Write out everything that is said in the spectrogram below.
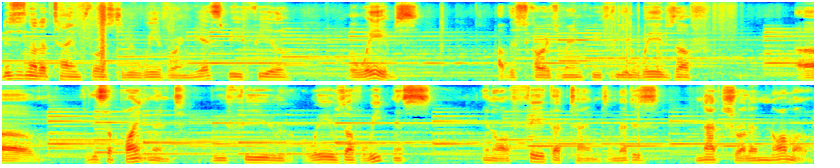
this is not a time for us to be wavering. Yes, we feel the waves of discouragement, we feel waves of uh, disappointment, we feel waves of weakness in our faith at times, and that is natural and normal.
